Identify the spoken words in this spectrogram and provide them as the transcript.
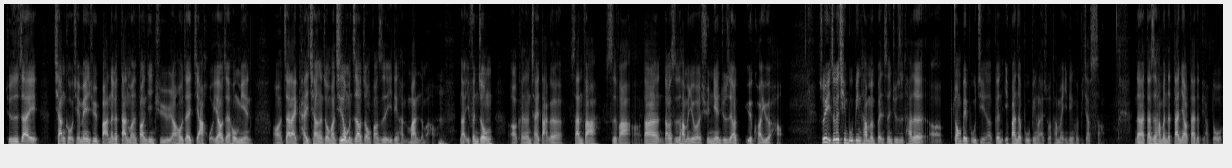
就是在枪口前面去把那个弹丸放进去，然后再加火药在后面哦，再来开枪的这种方。其实我们知道这种方式一定很慢的嘛，哈。那一分钟啊，可能才打个三发四发啊。当然，当时他们有训练，就是要越快越好。所以这个轻步兵他们本身就是他的呃装备补给呢，跟一般的步兵来说，他们一定会比较少。那但是他们的弹药带的比较多，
